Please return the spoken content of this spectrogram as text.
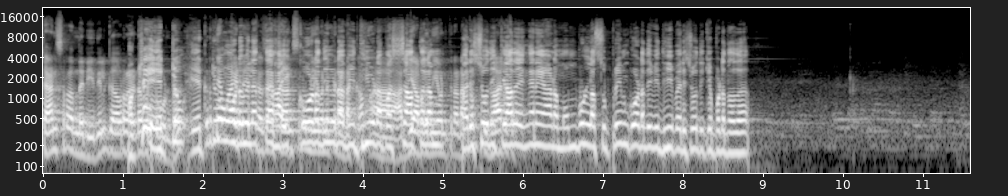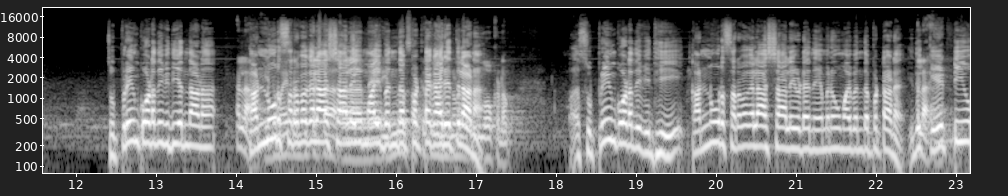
ചാൻസലർ എന്ന രീതിയിൽ ഗവർണർ ഹൈക്കോടതിയുടെ വിധിയുടെ പശ്ചാത്തലം പരിശോധിക്കാതെ എങ്ങനെയാണ് മുമ്പുള്ള സുപ്രീം കോടതി വിധി പരിശോധിക്കപ്പെടുന്നത്? സുപ്രീം കോടതി വിധി എന്താണ്? കണ്ണൂർ സർവകലാശാലയുമായി ബന്ധപ്പെട്ട, കാര്യത്തിലാണ്. നോക്കണം. സുപ്രീം കോടതി വിധി കണ്ണൂർ സർവകലാശാലയുടെ നിയമനവുമായി ബന്ധപ്പെട്ടാണ്. ഇത് കെ ടി യു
